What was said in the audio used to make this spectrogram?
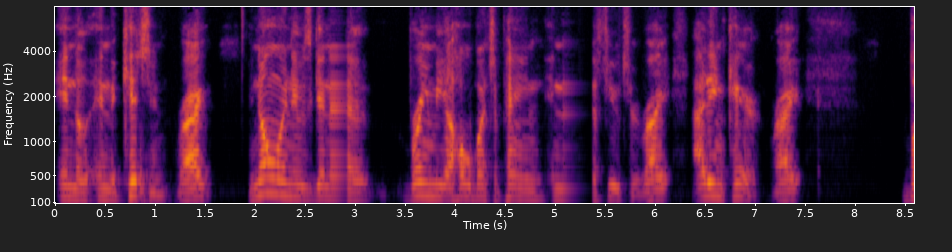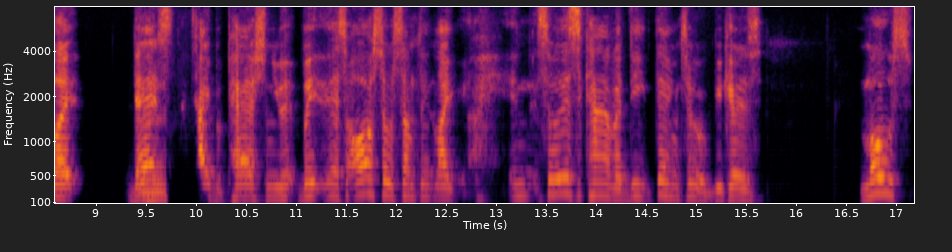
in the in the kitchen, right? Knowing it was gonna bring me a whole bunch of pain in the future, right? I didn't care, right? But that's the type of passion you but that's also something like and so this is kind of a deep thing too because most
